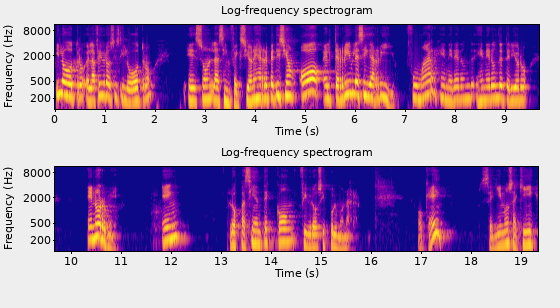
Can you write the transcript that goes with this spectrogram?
y lo otro, la fibrosis y lo otro eh, son las infecciones a repetición o el terrible cigarrillo. Fumar genera un, genera un deterioro enorme en los pacientes con fibrosis pulmonar. Ok, seguimos aquí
